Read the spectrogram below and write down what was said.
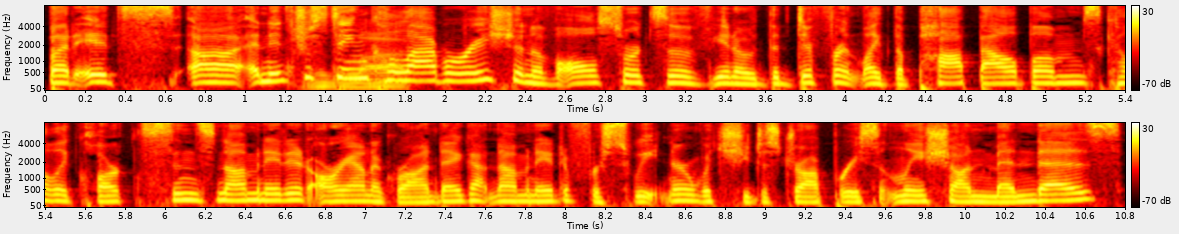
But it's uh, an interesting collaboration of all sorts of you know the different like the pop albums. Kelly clarkson's nominated. Ariana grande got nominated for sweetener which she just dropped recently. Shawn Mendes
